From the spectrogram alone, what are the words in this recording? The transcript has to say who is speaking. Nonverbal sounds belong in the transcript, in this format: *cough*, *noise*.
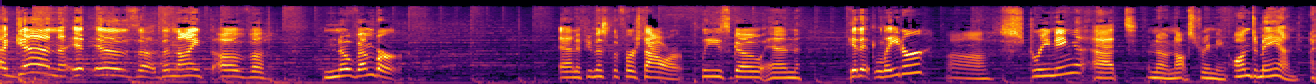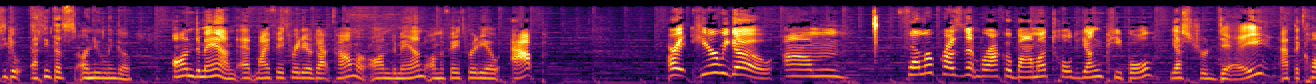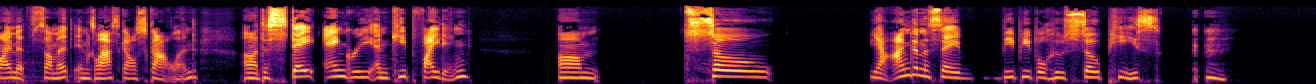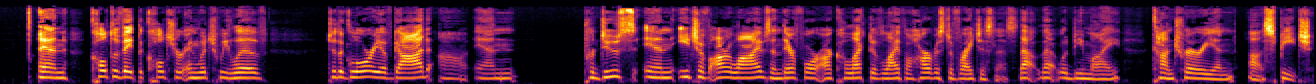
Speaker 1: Again. It is uh, the 9th of uh, November. And if you missed the first hour, please go and get it later, uh, streaming at, no, not streaming, on demand. I think, it, I think that's our new lingo. On demand at myfaithradio.com or on demand on the Faith Radio app. All right, here we go. Um, former President Barack Obama told young people yesterday at the climate summit in Glasgow, Scotland, uh, to stay angry and keep fighting. Um, so, yeah, I'm going to say be people who sow peace *clears throat* and cultivate the culture in which we live to the glory of God uh, and produce in each of our lives and therefore our collective life a harvest of righteousness. That that would be my contrarian uh, speech.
